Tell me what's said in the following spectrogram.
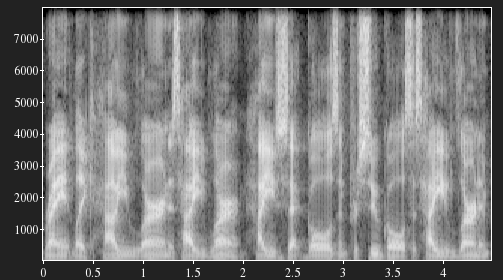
right? Like how you learn is how you learn. How you set goals and pursue goals is how you learn and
